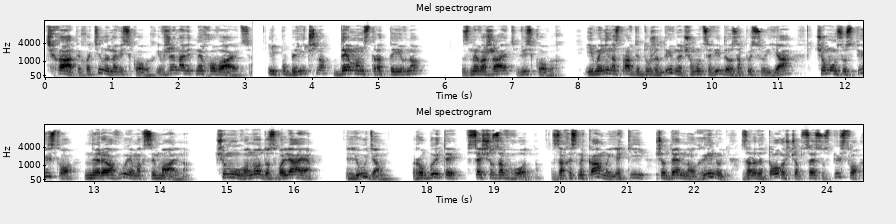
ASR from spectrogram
чхати хотіли на військових і вже навіть не ховаються і публічно, демонстративно зневажають військових. І мені насправді дуже дивно, чому це відео записую я, чому суспільство не реагує максимально, чому воно дозволяє людям робити все, що завгодно, захисниками, які щоденно гинуть заради того, щоб це суспільство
